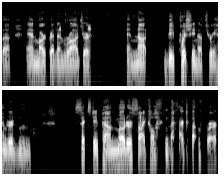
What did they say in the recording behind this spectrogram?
uh, Ann-Margret and Roger, and not be pushing a 300 and 60 pound motorcycle in back over.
